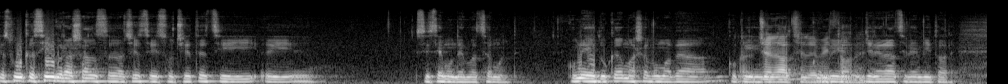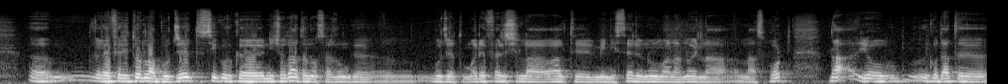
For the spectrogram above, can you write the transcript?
Eu spun că singura șansă acestei societăți e sistemul de învățământ. Cum ne educăm, așa vom avea copii, Generațiile copii- viitoare. generațiile în viitoare. Uh, Referitor la buget, sigur că niciodată nu o să ajungă uh, bugetul. Mă refer și la alte ministere, nu numai la noi, la, la sport. Dar eu, încă o dată,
